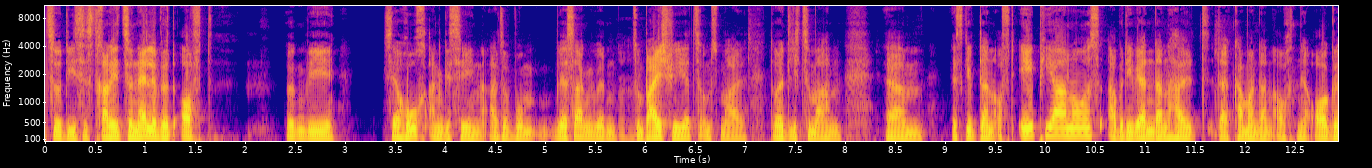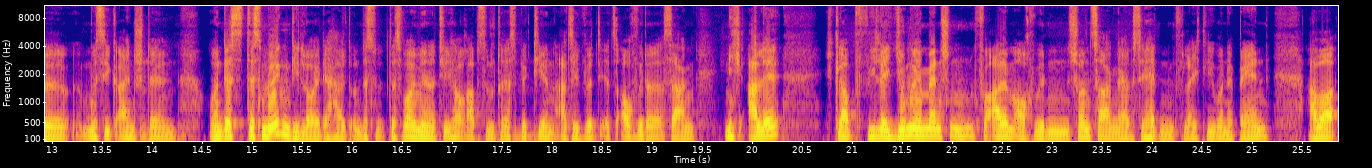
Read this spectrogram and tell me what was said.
so dieses Traditionelle wird oft irgendwie sehr hoch angesehen. Also wo wir sagen würden, mhm. zum Beispiel jetzt, um es mal deutlich zu machen, ähm, es gibt dann oft E-Pianos, aber die werden dann halt, da kann man dann auch eine Orgelmusik einstellen. Mhm. Und das, das mögen die Leute halt und das, das wollen wir natürlich auch absolut respektieren. Also ich würde jetzt auch wieder sagen, nicht alle. Ich glaube, viele junge Menschen vor allem auch würden schon sagen, ja, sie hätten vielleicht lieber eine Band. Aber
